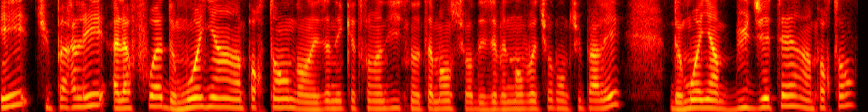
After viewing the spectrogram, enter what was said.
Et tu parlais à la fois de moyens importants dans les années 90, notamment sur des événements voitures dont tu parlais, de moyens budgétaires importants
